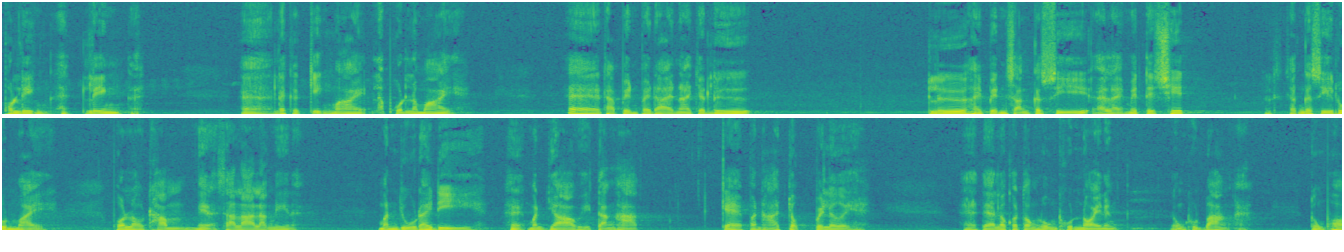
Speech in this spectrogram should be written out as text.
เพราะลิงลิงแล้วก็กิ่งไม้และผลไม้ถ้าเป็นไปได้น่าจะลือ้อลือให้เป็นสังกสีอะไรเมตชิตสังกสีรุ่นใหม่พอเราทำเนี่ยศาลาหลังนี้นะ มันอยู่ได้ดี มันยาวอีกต่างหาก แก้ปัญหาจบไปเลย แต่เราก็ต้องลงทุนหน่อยหนึ่งลงทุนบ้างฮะหลวงพ่อ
